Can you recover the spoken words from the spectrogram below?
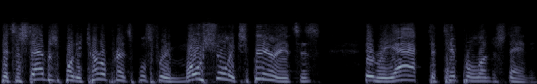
that's established upon eternal principles for emotional experiences that react to temporal understanding.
